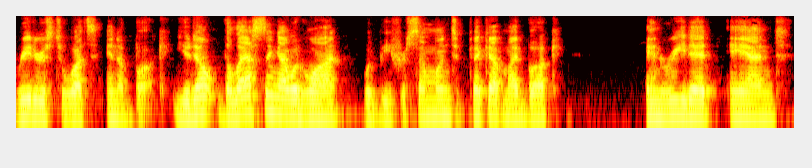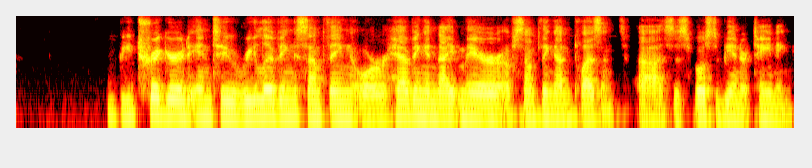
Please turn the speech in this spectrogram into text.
readers to what's in a book. You don't. The last thing I would want would be for someone to pick up my book and read it and be triggered into reliving something or having a nightmare of something unpleasant. Uh, this is supposed to be entertaining,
